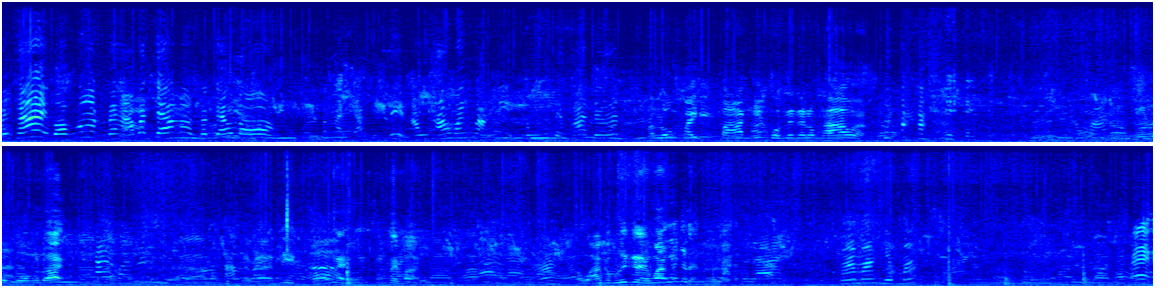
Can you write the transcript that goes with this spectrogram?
ไม่ใช่ บอกนู่นไปหาป้าแจ้วนู่นป้าแจ้วรอ นี่เอาเท้าไว้ข้างหลังนี่ตรงนี้เดี๋ยวป้าเดิน มันลงไปที่ปลากินหมดเลยในรองเท้าอะเรารวมๆกันไว้ใช่ไหมนี่ของไงไม่มาเอาวาง ก็ได้วางนั่นก็ได้มามาเหยียบมาแป้ง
